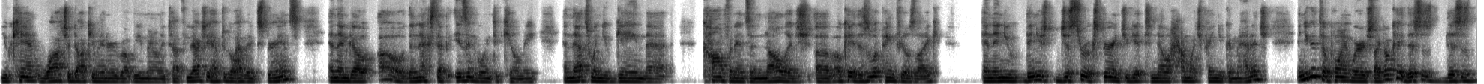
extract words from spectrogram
You can't watch a documentary about being mentally tough. You actually have to go have an experience and then go, oh, the next step isn't going to kill me. And that's when you gain that confidence and knowledge of, okay, this is what pain feels like. And then you then you just through experience, you get to know how much pain you can manage. And you get to a point where it's like, okay, this is this is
